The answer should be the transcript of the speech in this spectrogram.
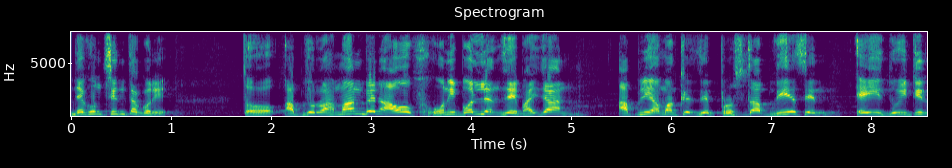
দেখুন চিন্তা করে। তো আব্দুর রহমান বেন আউফ উনি বললেন যে, ভাইজান, আপনি আমাকে যে প্রস্তাব দিয়েছেন, এই দুইটির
